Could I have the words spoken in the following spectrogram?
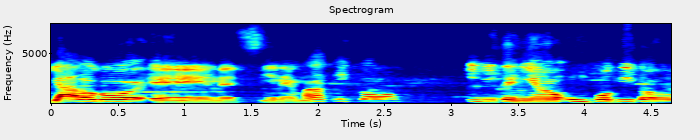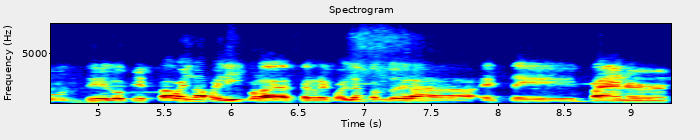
diálogo en el cinemático y tenía un poquito de lo que estaba en la película. ¿Se recuerdan cuando era este Banner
